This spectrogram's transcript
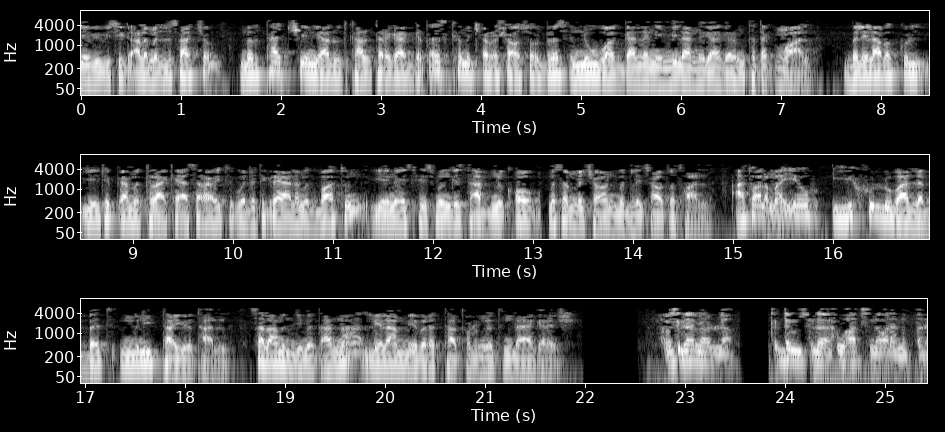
የቢቢሲ ቃለ መልሳቸው መብታችን ያሉት ካልተረጋገጠ እስከ መጨረሻው ሰው ድረስ እንዋጋለን የሚል አነጋገርም ተጠቅመዋል። በሌላ በኩል የኢትዮጵያ መከላከያ ሰራዊት ወደ ትግራይ አለመግባቱን የዩናይትድ ስቴትስ መንግስት አድንቆ መሰንበቻውን መግለጫ አውጥቷል። አቶ አለማየሁ ይህ ሁሉ ባለበት ምን ይታዩታል? ሰላም እንዲመጣና ሌላም የበረታ ጦርነት እንዳያገረሽ። አመሰግናለሁ አሉላ። ቅድም ስለ ህወሀት ስናወራ ነበረ።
